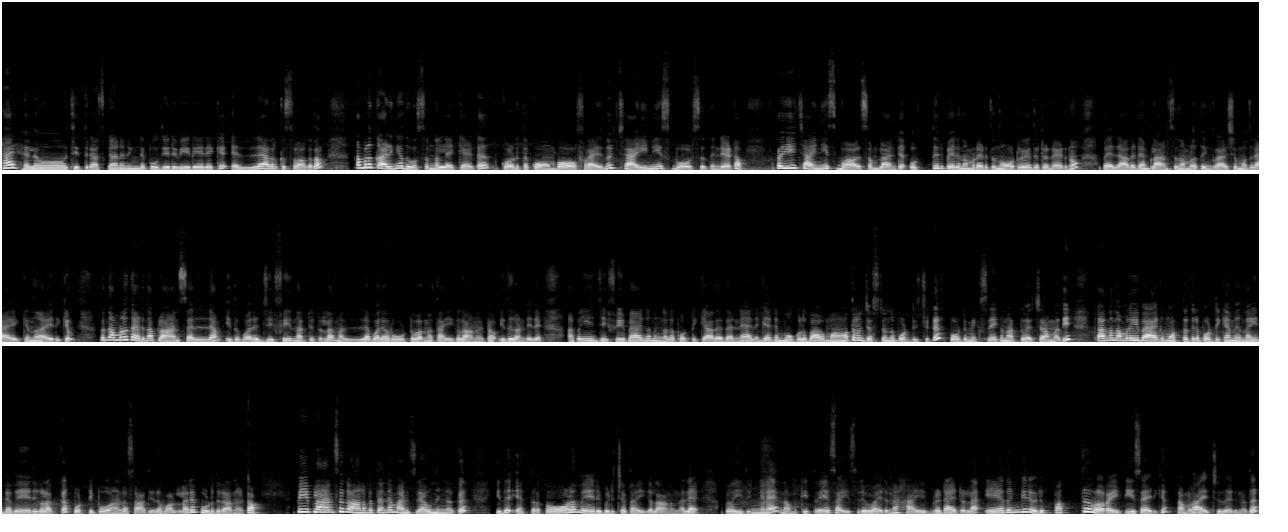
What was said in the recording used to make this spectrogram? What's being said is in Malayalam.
Hi hello. ചിത്രാസ് ഗാർഡനിങ്ങിന്റെ പുതിയൊരു വീഡിയോയിലേക്ക് എല്ലാവർക്കും സ്വാഗതം. നമ്മൾ കഴിഞ്ഞ ദിവസങ്ങളിലേക്കായിട്ട് കൊടുത്ത കോംബോ ഓഫറായിരുന്നു ചൈനീസ് ബോൾസത്തിന്റെ കേട്ടോ. അപ്പോൾ ഈ ചൈനീസ് ബാൾസം പ്ലാന്റ് ഒത്തിരി പേര് നമ്മുടെ അടുത്ത് നിന്ന് ഓർഡർ ചെയ്തിട്ടുണ്ടായിരുന്നു. അപ്പോൾ എല്ലാവരുടെയും പ്ലാന്റ്സ് നമ്മൾ തിങ്കളാഴ്ച മുതൽ അയക്കുന്നതായിരിക്കും. അപ്പോൾ നമ്മൾ തരുന്ന പ്ലാന്റ്സ് എല്ലാം ഇതുപോലെ ജിഫി നട്ടിട്ടുള്ള നല്ലപോലെ റൂട്ട് വന്ന തൈകളാണ് കേട്ടോ. ഇത് കണ്ടില്ലേ? അപ്പോൾ ഈ ജിഫി ബാഗ് നിങ്ങൾ പൊട്ടിക്കാതെ തന്നെ അല്ലെങ്കിൽ അതിന്റെ മുകൾ ഭാഗം മാത്രം ജസ്റ്റ് ഒന്ന് പൊട്ടിച്ചിട്ട് പോട്ട് മിക്സിലേക്ക് നട്ടു വെച്ചാൽ മതി. കാരണം നമ്മൾ ഈ ബാഗ് മൊത്തത്തിൽ പൊട്ടിക്കാൻ നിന്ന് അതിന്റെ വേരുകളൊക്കെ പൊട്ടിപ്പോകാനുള്ള സാധ്യത വളരെ കൂടുതലാണ് കേട്ടോ. അപ്പോൾ ഈ പ്ലാന്റ്സ് കാണുമ്പോൾ തന്നെ മനസ്സിലാവും നിങ്ങൾക്ക് ഇത് എത്രത്തോളം വേര് പിടിച്ച തൈകളാണെന്നല്ലേ അപ്പോൾ ഇതിങ്ങനെ നമുക്ക് ഇത്രയും സൈസിൽ വരുന്ന ഹൈബ്രിഡ് ആയിട്ടുള്ള ഏതെങ്കിലും ഒരു പത്ത് വെറൈറ്റീസ് ആയിരിക്കും നമ്മൾ അയച്ചു തരുന്നത്.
